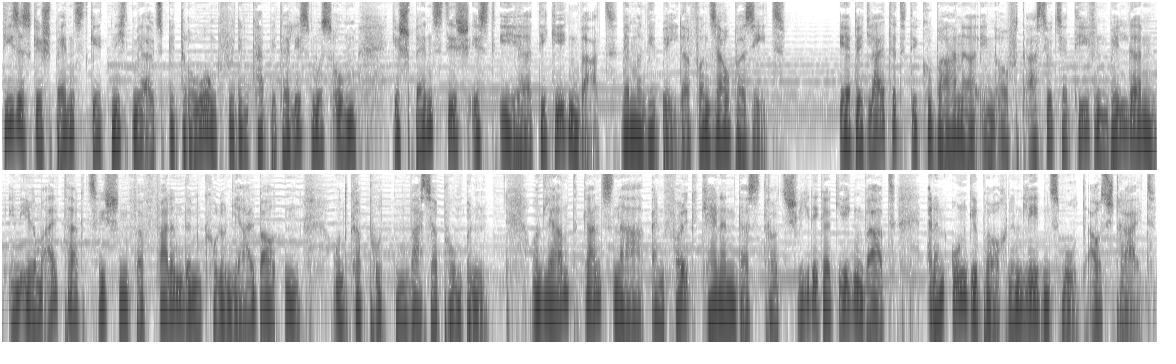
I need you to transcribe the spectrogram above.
Dieses Gespenst geht nicht mehr als Bedrohung für den Kapitalismus um, gespenstisch ist eher die Gegenwart, wenn man die Bilder von Sauper sieht. Er begleitet die Kubaner in oft assoziativen Bildern in ihrem Alltag zwischen verfallenden Kolonialbauten und kaputten Wasserpumpen und lernt ganz nah ein Volk kennen, das trotz schwieriger Gegenwart einen ungebrochenen Lebensmut ausstrahlt.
